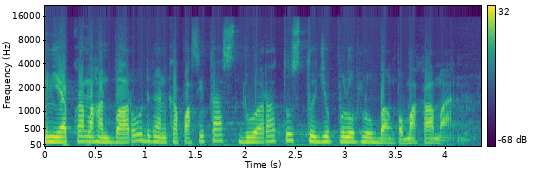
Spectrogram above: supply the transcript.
menyiapkan lahan baru dengan kapasitas 270 lubang pemakaman.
